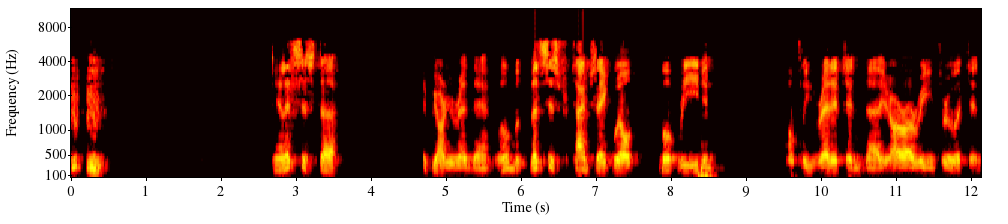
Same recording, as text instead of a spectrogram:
yeah, let's just, uh, I think we already read that. Well, let's just, for time's sake, we'll, we'll read and hopefully you've read it and, uh, you are reading through it and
